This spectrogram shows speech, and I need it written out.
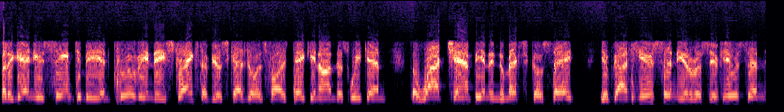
but again, you seem to be improving the strength of your schedule as far as taking on this weekend the WAC champion in New Mexico State You've got Houston, University of Houston.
